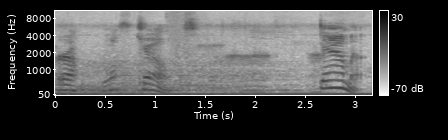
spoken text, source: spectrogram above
Ah, Damn it.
